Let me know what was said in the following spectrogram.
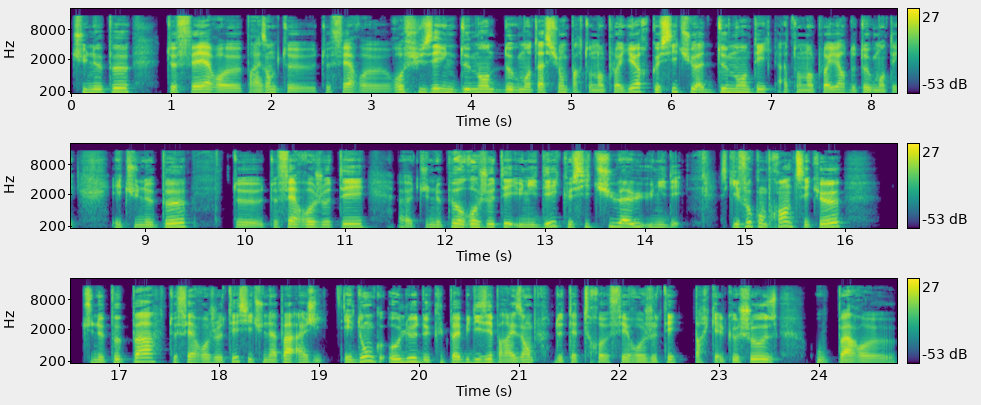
Tu ne peux te faire, euh, par exemple, te, faire euh, refuser une demande d'augmentation par ton employeur que si tu as demandé à ton employeur de t'augmenter. Et tu ne peux te, faire rejeter, euh, tu ne peux rejeter une idée que si tu as eu une idée. Ce qu'il faut comprendre, c'est que tu ne peux pas te faire rejeter si tu n'as pas agi. Et donc, au lieu de culpabiliser, par exemple, de t'être fait rejeter par quelque chose ou par euh,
